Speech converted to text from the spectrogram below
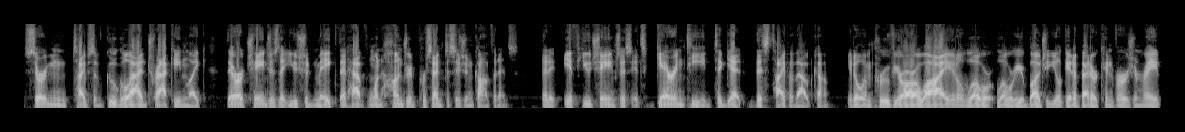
certain types of Google ad tracking, like there are changes that you should make that have 100% decision confidence. That if you change this, it's guaranteed to get this type of outcome. It'll improve your ROI. It'll lower lower your budget. You'll get a better conversion rate.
